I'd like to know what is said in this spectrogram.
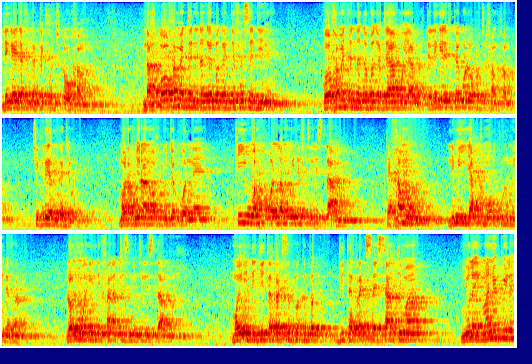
li ngay def nga teg ko ci kaw xam ndax koo xamante ni da ngay bëgg a jëfe sa diine koo xamante ni da nga bëgg a jaamu yàlla te li ngay def tegaloo ko ci xam-xam ci réer nga jëm moo tax ñu daan wax bu njëkkoon ne kiy wax wala muy def ci lislaam te xamul li muy yàq moo ëpp lu muy defar loolu mooy indi fanatisme ci lislaam mooy indi jiital rek sa bëgg-bëgg jiital rek say sentiment ñu lay manipuler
